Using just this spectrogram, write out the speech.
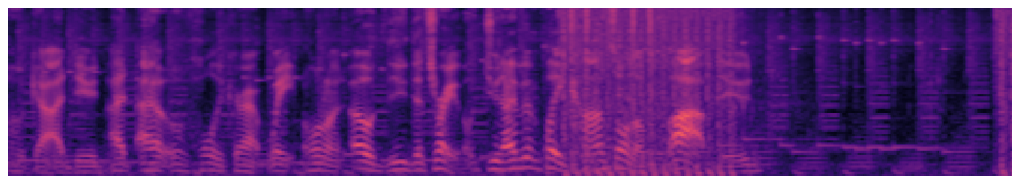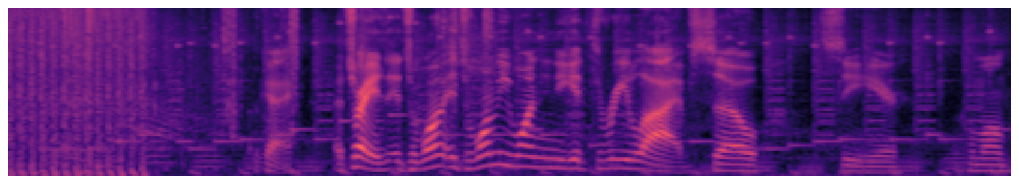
Oh god, dude. I, I, oh, holy crap. Wait, hold on. Oh, dude, that's right. Oh, dude, I haven't played console in a pop, dude. Okay, that's right. It's a one. It's a one v one, and you get three lives. So, let's see here. Come on.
